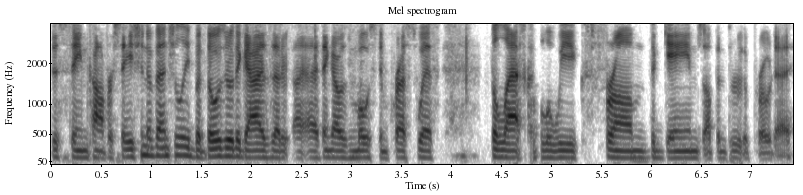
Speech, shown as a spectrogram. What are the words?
this same conversation eventually. But those are the guys that I, I think I was most impressed with the last couple of weeks from the games up and through the pro day.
